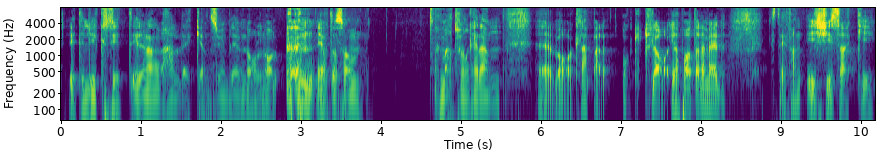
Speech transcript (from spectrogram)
lite lyxigt i den andra halvleken som ju blev 0-0 eftersom matchen redan eh, var klappad och klar. Jag pratade med Stefan Ishizaki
